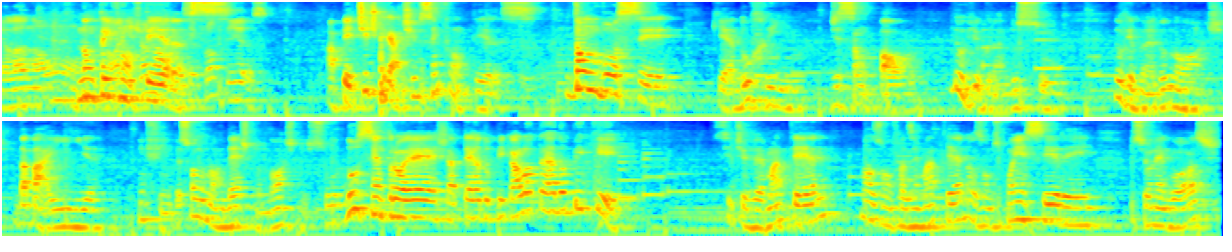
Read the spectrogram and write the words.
ela não Não tem é regional, fronteiras. não tem fronteiras. Apetite Criativo Sem Fronteiras. Então você que é do Rio, de São Paulo, do Rio Grande do Sul, do Rio Grande do Norte, da Bahia, enfim, pessoal do Nordeste, do Norte, do Sul, do Centro-Oeste, a terra do Pique, alô terra do Pique. Se tiver matéria, nós vamos fazer matéria, nós vamos conhecer aí o seu negócio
